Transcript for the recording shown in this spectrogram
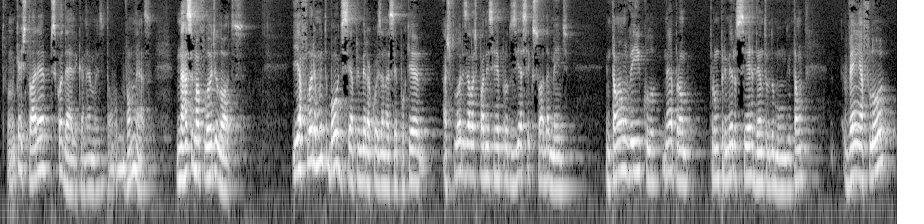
Estou falando que a história é psicodélica, né? mas então vamos nessa. Nasce uma flor de lótus. E a flor é muito boa de ser a primeira coisa a nascer, porque as flores elas podem se reproduzir assexuadamente. Então é um veículo né, para para um primeiro ser dentro do mundo. Então, vem a flor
